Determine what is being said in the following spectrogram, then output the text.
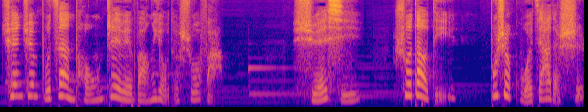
圈圈不赞同这位网友的说法。学习说到底不是国家的事，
